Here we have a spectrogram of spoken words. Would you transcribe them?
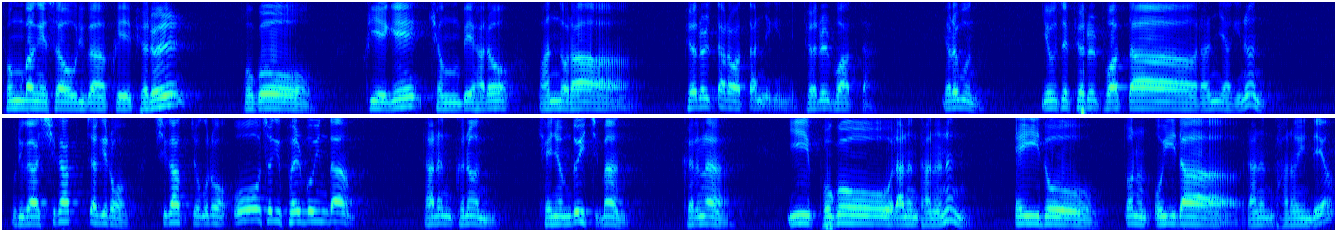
동방에서 우리가 그의 별을 보고 그에게 경배하러 왔노라 별을 따라왔다는 얘기입니다. 별을 보았다. 여러분 여기서 별을 보았다라는 이야기는 우리가 시각적으로 시각적으로 오 저기 별 보인다 라는 그런 개념도 있지만 그러나 이 보고라는 단어는 에이도 또는 오이다라는 단어인데요.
